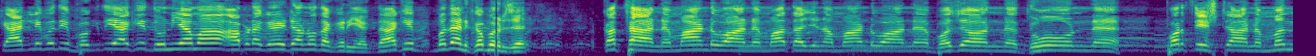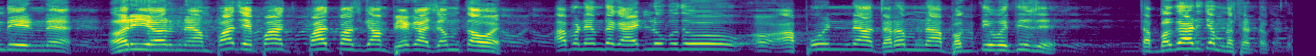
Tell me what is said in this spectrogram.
કે આટલી બધી ભક્તિ આખી દુનિયામાં આપણે ગઈઠા નહોતા કરી શકતા. આખી બધાને ખબર છે. કથા ને માંડવા ને માતાજીના માંડવા ને ભજન ને ધૂન ને પ્રતિષ્ઠા ને મંદિર ને હરિહર ને આમ પાંચે પાંચ પાંચ પાંચ ગામ ભેગા જમતા હોય. આપણને એમ થાય કે આટલું બધું આ પુણ્ય ધર્મના ભક્તિ વધી છે. તો બગાડ કેમ નથી અટકતો?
